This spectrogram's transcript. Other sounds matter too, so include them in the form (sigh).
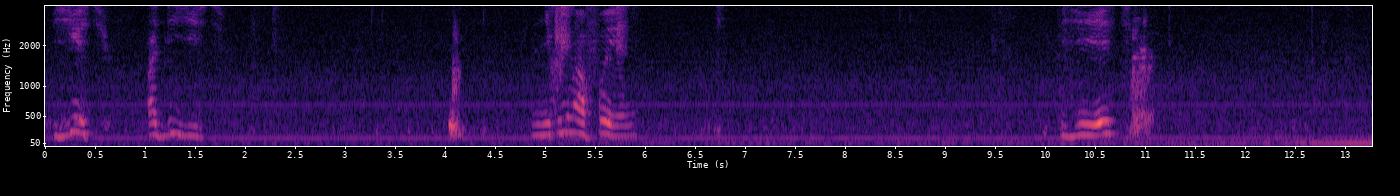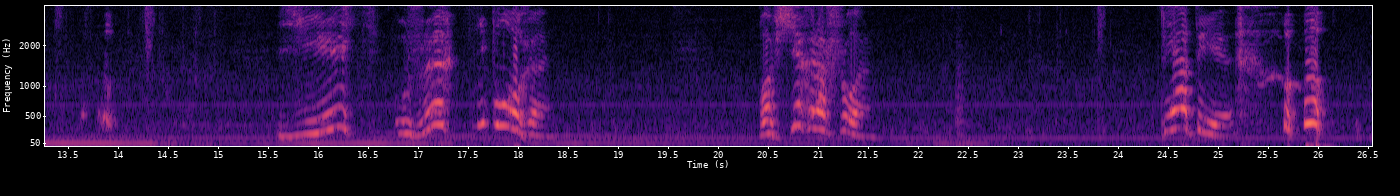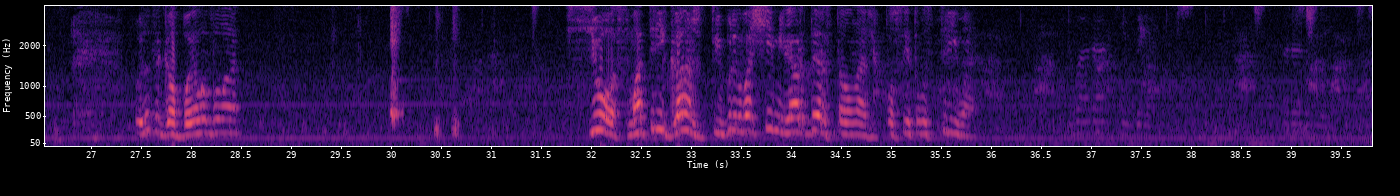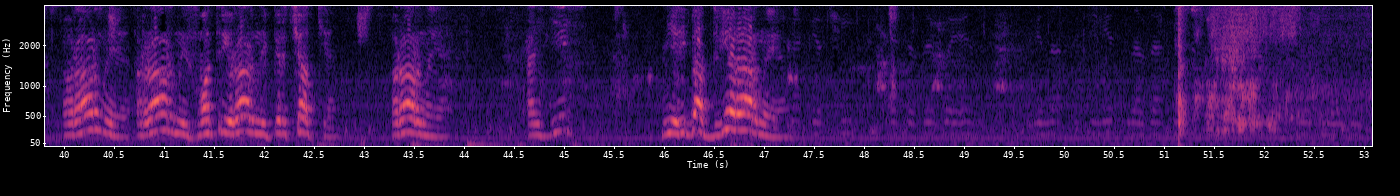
Есть. Одни есть. Ни хрена fail. Есть. Есть. Уже неплохо. Вообще хорошо. Пятые. (laughs) Вот это габела была. Все, смотри, Ганж, ты, блин, вообще миллиардер стал нафиг после этого стрима. Рарные, рарные, смотри, рарные перчатки. Рарные. А здесь? Не, ребят, две рарные.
